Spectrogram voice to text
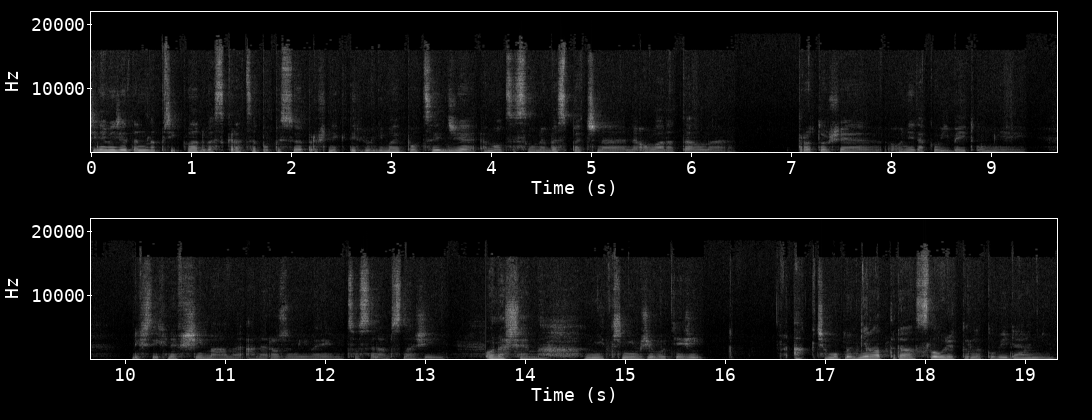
Přijde mi, že tenhle příklad ve zkratce popisuje, proč někteří lidi mají pocit, že emoce jsou nebezpečné, neovladatelné, protože oni takový být umějí, když si jich nevšímáme a nerozumíme jim, co se nám snaží o našem vnitřním životě žít. A k čemu by měla teda sloužit tohle povídání?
